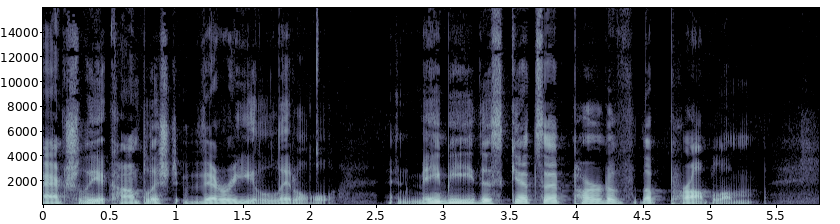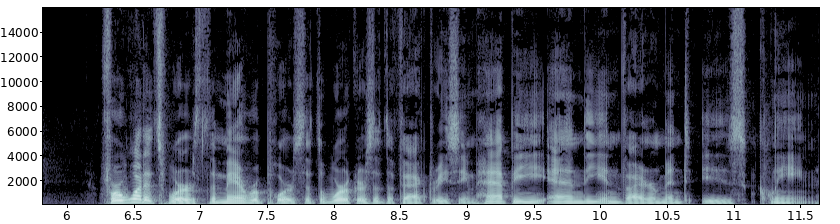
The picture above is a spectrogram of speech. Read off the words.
actually accomplished very little and maybe this gets at part of the problem. For what it's worth, the mayor reports that the workers at the factory seem happy and the environment is clean.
